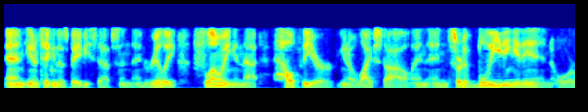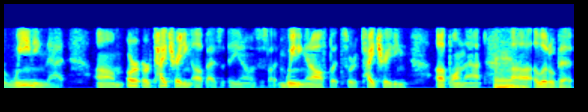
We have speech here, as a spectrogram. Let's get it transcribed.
and you know taking those baby steps and and really flowing in that healthier you know lifestyle and and sort of bleeding it in or weaning that. Um, or, or titrating up as you know, as like weaning it off, but sort of titrating up on that mm. uh, a little bit.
